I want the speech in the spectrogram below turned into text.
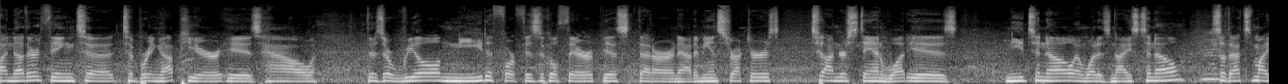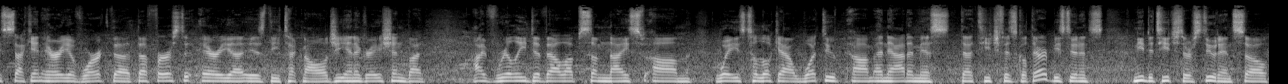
Another thing to, to bring up here is how there's a real need for physical therapists that are anatomy instructors to understand what is need to know and what is nice to know. Mm. So that's my second area of work. The the first area is the technology integration, but I've really developed some nice um, ways to look at what do um, anatomists that teach physical therapy students need to teach their students. So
